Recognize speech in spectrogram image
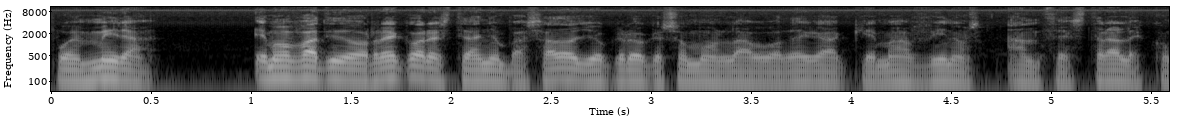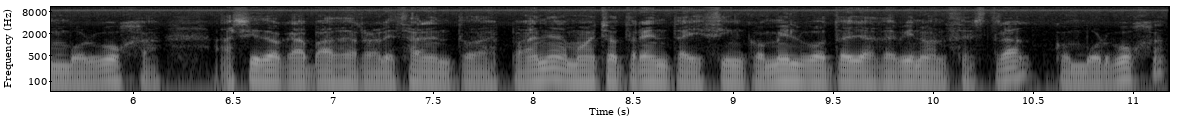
Pues mira, hemos batido récord este año pasado. Yo creo que somos la bodega que más vinos ancestrales con burbuja ha sido capaz de realizar en toda España. Hemos hecho 35.000 botellas de vino ancestral con burbuja.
